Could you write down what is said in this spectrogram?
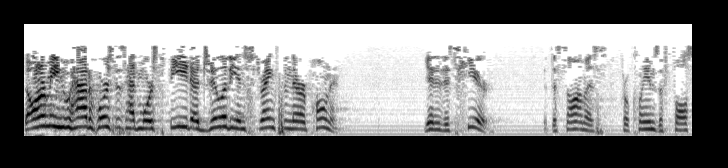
The army who had horses had more speed, agility, and strength than their opponent. Yet it is here that the psalmist proclaims a false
